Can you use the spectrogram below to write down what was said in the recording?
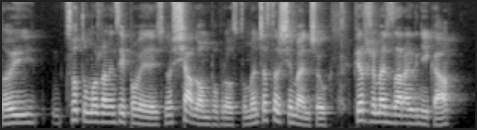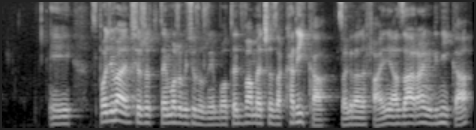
No i co tu można więcej powiedzieć? No siadłam po prostu. Manchester się męczył. Pierwszy mecz za Rangnika. I spodziewałem się, że tutaj może być różnie, bo te dwa mecze za Karika zagrane fajnie, a za Rangnika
